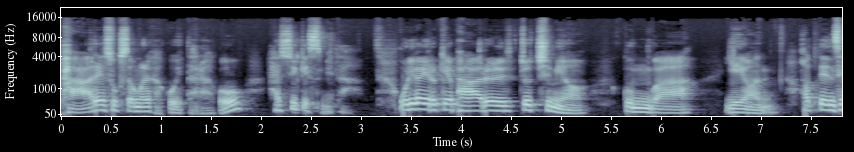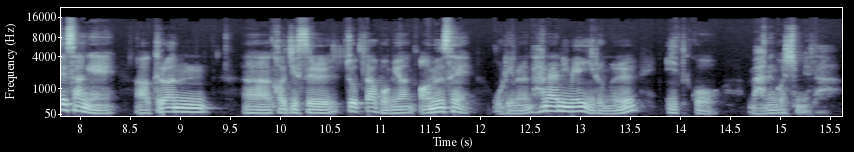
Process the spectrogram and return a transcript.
바알의 속성을 갖고 있다라고 할 수 있겠습니다. 우리가 이렇게 바알을 쫓으며 꿈과 예언, 헛된 세상에 어, 그런 아, 거짓을 쫓다 보면 어느새 우리는 하나님의 이름을 잊고 마는 것입니다.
